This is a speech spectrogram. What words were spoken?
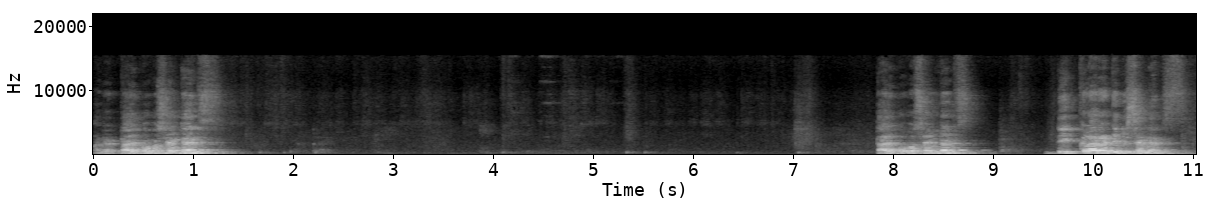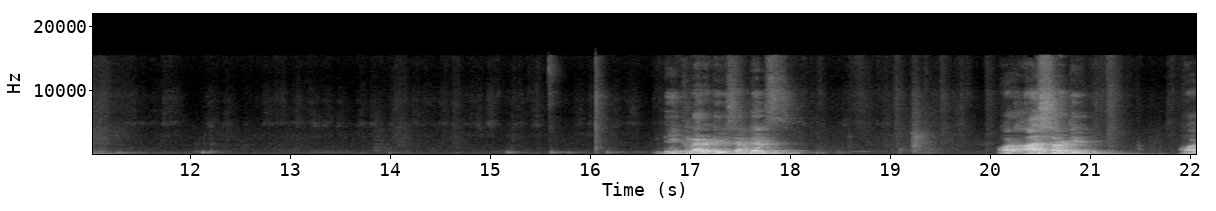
any type of sentence type of sentence declarative sentence declarative sentence और assertive or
